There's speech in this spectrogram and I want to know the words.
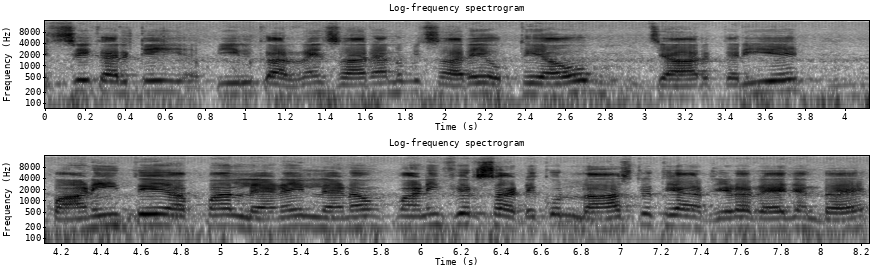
ਇਸੇ ਕਰਕੇ ਹੀ ਅਪੀਲ ਕਰ ਰਹੇ ਸਾਰਿਆਂ ਨੂੰ ਵੀ ਸਾਰੇ ਉੱਥੇ ਆਓ ਵਿਚਾਰ ਕਰੀਏ। ਪਾਣੀ ਤੇ ਆਪਾਂ ਲੈਣਾ ਹੀ ਲੈਣਾ, ਪਾਣੀ ਫਿਰ ਸਾਡੇ ਕੋਲ ਲਾਸਟ ਹਥਿਆਰ ਜਿਹੜਾ ਰਹਿ ਜਾਂਦਾ ਹੈ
